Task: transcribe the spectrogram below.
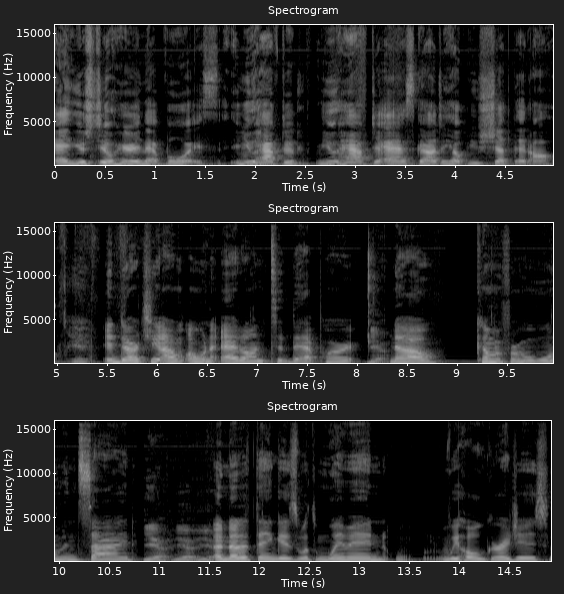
and you're still hearing that voice. You Mm-hmm. have to you have to ask God to help you shut that off. And Darcy, I, I want to add on to that part. Yeah. Now, coming from a woman's side, Yeah, yeah, yeah. Another thing is with women, we hold grudges,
